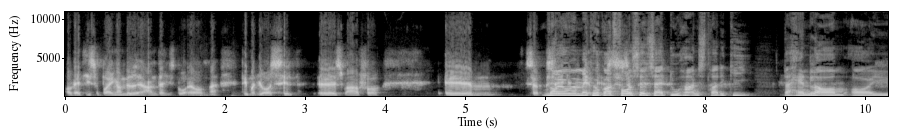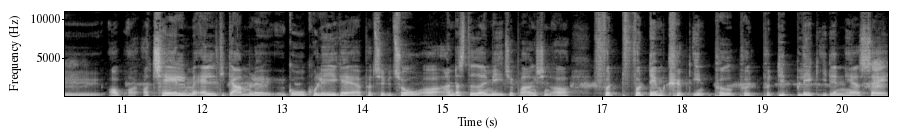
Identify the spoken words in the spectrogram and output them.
Og hvad de så bringer med af andre historier om mig, det må de også selv øh, svare for. Øhm, så, Nå jo, men man kan jo godt forestille sig, at du har en strategi, der handler om at, øh, at, at, tale med alle de gamle gode kollegaer på TV2 og andre steder i mediebranchen og få, få dem købt ind på, på, på dit blik i den her sag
